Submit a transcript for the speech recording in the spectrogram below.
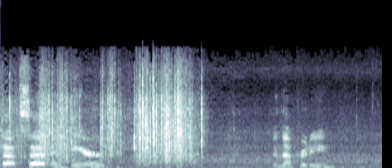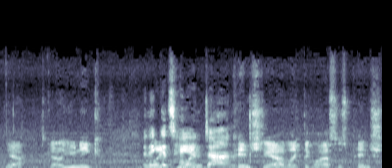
that set in here. Isn't that pretty? Yeah. It's got a unique. I think like- it's hand like done, Pinched. Yeah, like the glass is pinched.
